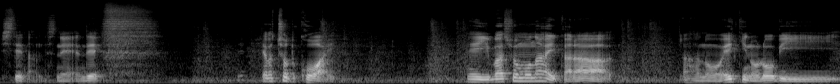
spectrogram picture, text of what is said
してたんですね。でやっぱちょっと怖い。で居場所もないからあの駅のロビー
